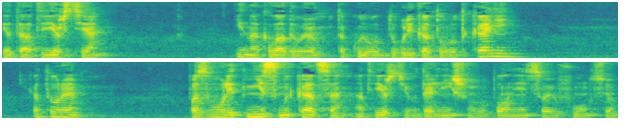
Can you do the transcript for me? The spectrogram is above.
это отверстие и накладываю такую вот дубликатуру тканей, которая позволит не смыкаться отверстию в дальнейшем выполнять свою функцию.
